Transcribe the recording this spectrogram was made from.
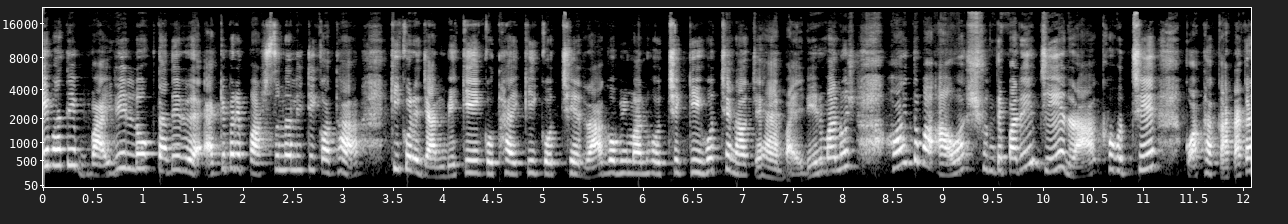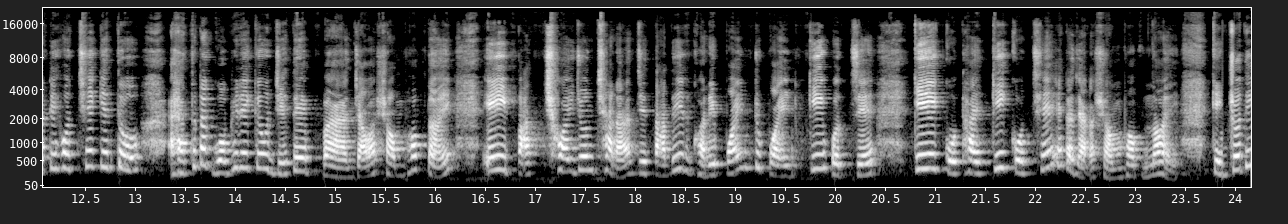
এ বাদে বাইরের লোক তাদের একেবারে পার্সোনালিটি কথা কি করে জানবে? কে কোথায় কি করছে? রাগ অভিমান হচ্ছে, কি হচ্ছে? না হচ্ছে হ্যাঁ বাইরের মানুষ হয়তো বা আওয়াজ শুনতে পারে যে রাগ হচ্ছে, কথা কাটাকাটি হচ্ছে, কিন্তু এতটা গভীরে কেউ যেতে যাওয়া সম্ভব নয়। এই পাঁচ ছয়জন ছাড়া যে তাদের ঘরে পয়েন্ট টু পয়েন্ট কি হচ্ছে, কে কোথায় কি করছে, এটা জানা সম্ভব নয়। যদি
